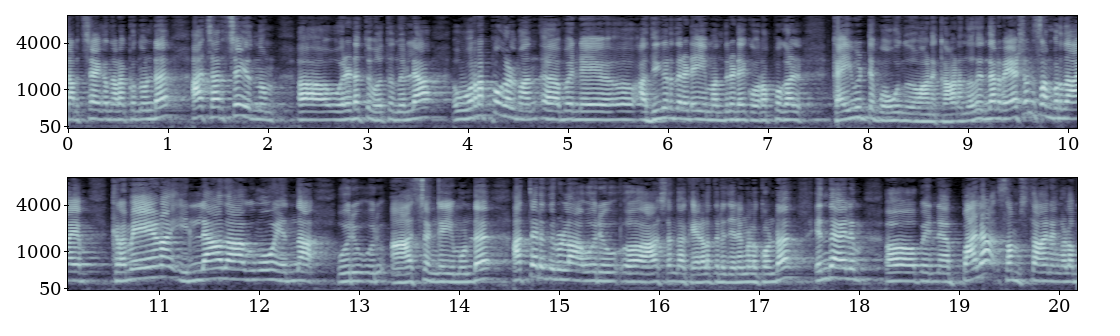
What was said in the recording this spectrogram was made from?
ചർച്ചയൊക്കെ നടക്കുന്നുണ്ട്. ആ ചർച്ചയൊന്നും ഒരിടത്തും എത്തുന്നില്ല. ഉറപ്പുകൾ പിന്നെ അധികൃതരുടെയും മന്ത്രിയുടെയൊക്കെ ഉറപ്പുകൾ കൈവിട്ട് പോകുന്നതുമാണ് കാണുന്നത്. എന്നാൽ റേഷൻ സമ്പ്രദായം ക്രമേണ ഇല്ലാതാകുമോ എന്ന ഒരു ഒരു ആശങ്കയുമുണ്ട്. അത്തരത്തിലുള്ള ഒരു ആശങ്ക കേരളത്തിലെ ജനങ്ങൾക്കുണ്ട്. എന്തായാലും പിന്നെ പല സംസ്ഥാനങ്ങളും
